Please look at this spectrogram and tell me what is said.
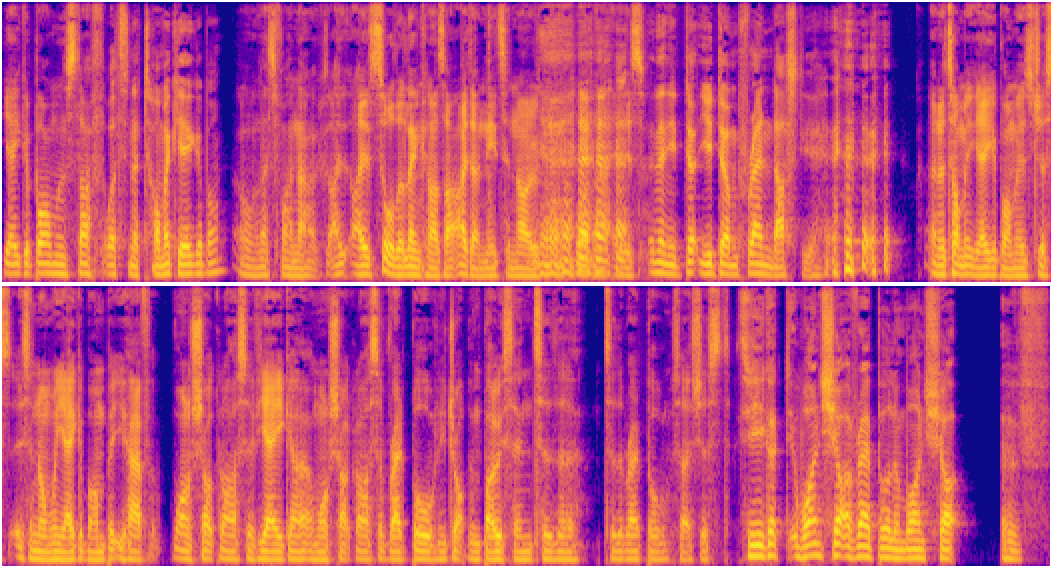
Jaeger bomb and stuff. What's an atomic Jaeger bomb? Oh, let's find out. I, I saw the link and I was like, I don't need to know what that is. And then your your dumb friend asked you. An atomic Jaeger bomb is just it's a normal Jaeger bomb, but you have one shot glass of Jaeger and one shot glass of Red Bull, and you drop them both into the to the Red Bull. So it's just so you got one shot of Red Bull and one shot of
